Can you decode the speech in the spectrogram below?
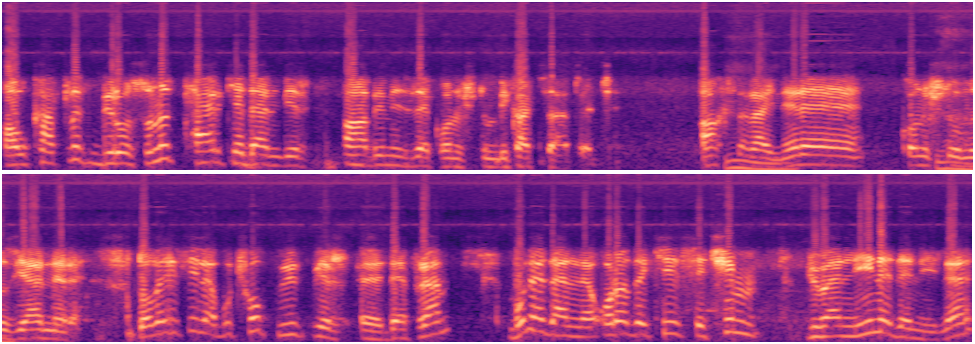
avukatlık bürosunu terk eden bir abimizle konuştum birkaç saat önce. Aksaray nere? Konuştuğumuz yer nere? Dolayısıyla bu çok büyük bir e, deprem. Bu nedenle oradaki seçim güvenliği nedeniyle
